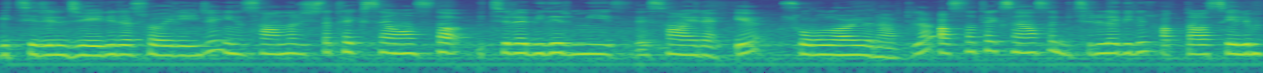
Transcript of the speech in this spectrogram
bitirileceğini de söyleyince insanlar işte tek seansta bitirebilir miyiz vesaire diye sorular yönelttiler. Aslında tek seansta bitirilebilir. Hatta Selim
